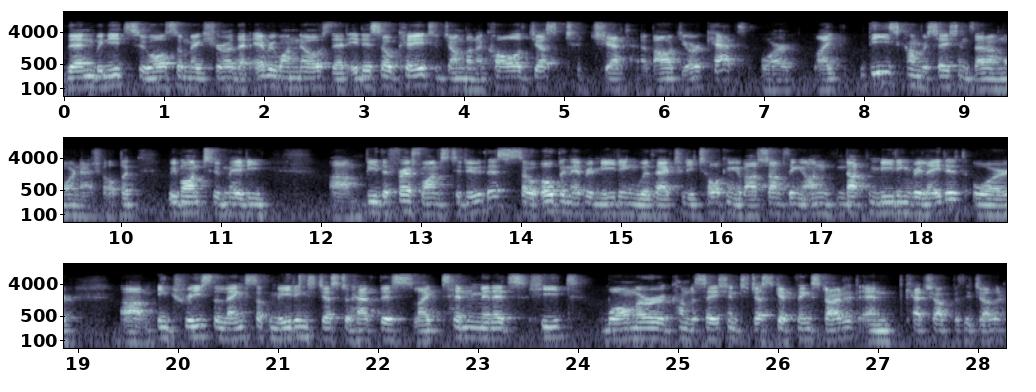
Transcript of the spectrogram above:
then we need to also make sure that everyone knows that it is okay to jump on a call just to chat about your cat or like these conversations that are more natural. But we want to maybe um, be the first ones to do this. So open every meeting with actually talking about something on not meeting related or um, increase the lengths of meetings just to have this like 10 minutes heat warmer conversation to just get things started and catch up with each other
